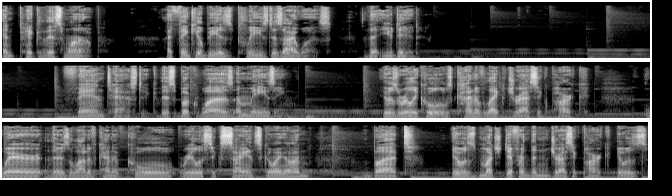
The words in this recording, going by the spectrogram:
and pick this one up. I think you'll be as pleased as I was that you did. Fantastic. This book was amazing. It was really cool. It was kind of like Jurassic Park where there's a lot of kind of cool, realistic science going on, but it was much different than Jurassic Park. It was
